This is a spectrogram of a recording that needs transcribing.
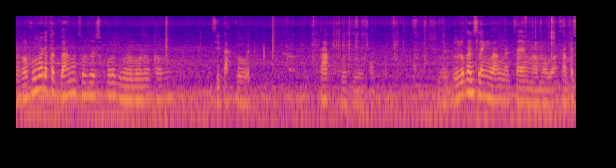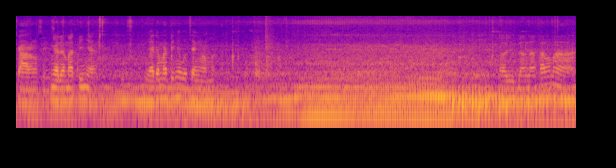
Nakal. Rumah deket banget soal sekolah. Gimana mau nakal? Masih takut. Takut ya takut dulu kan slang banget sayang mama bang sampai sekarang sih. Nggak ada matinya? Nggak ada matinya buat sayang mama. Kalau dibilang nakal mah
